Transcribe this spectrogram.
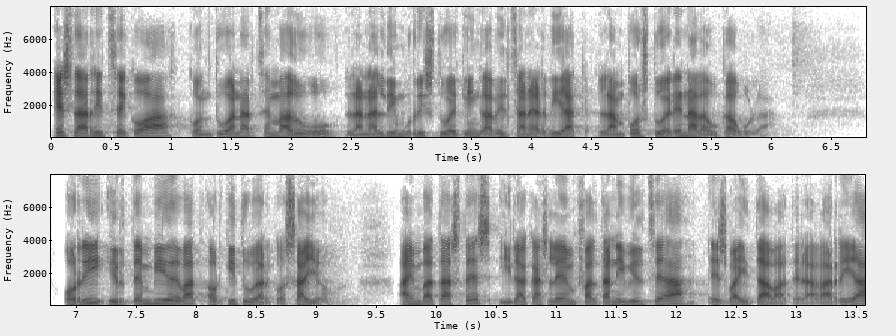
Ez da harritzekoa, kontuan hartzen badugu, lanaldi murriztuekin gabiltzan erdiak lanpostu erena daukagula. Horri irtenbide bat aurkitu beharko zaio. Hainbat astez, irakasleen faltan ibiltzea ez baita bateragarria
